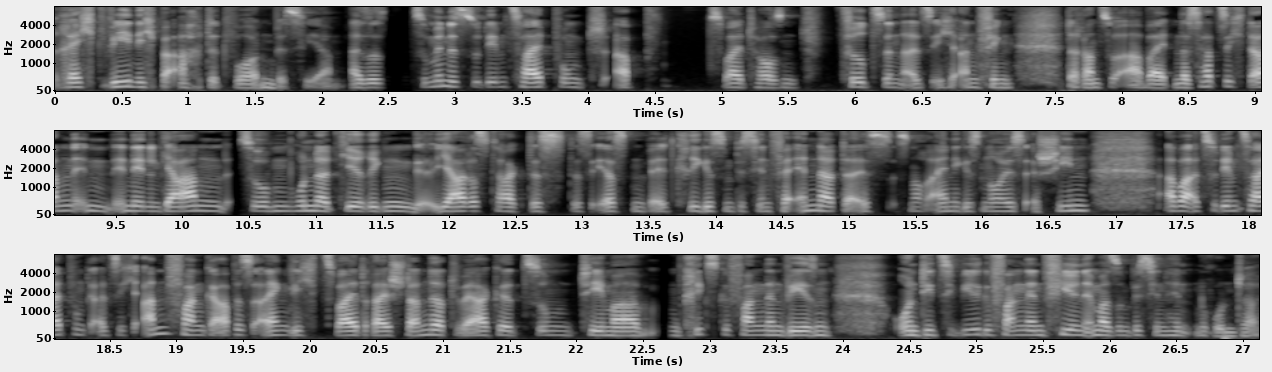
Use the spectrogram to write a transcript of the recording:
recht wenig beachtet worden bisher. Also zumindest zu dem Zeitpunkt ab 2014, als ich anfing, daran zu arbeiten. Das hat sich dann in, in den Jahren zum 100-jährigen Jahrestag des, des Ersten Weltkrieges ein bisschen verändert. Da ist, ist noch einiges Neues erschienen. Aber zu dem Zeitpunkt, als ich anfang, gab es eigentlich zwei, drei Standardwerke zum Thema Kriegsgefangenenwesen und die Zivilgefangenen fielen immer so ein bisschen hinten runter.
